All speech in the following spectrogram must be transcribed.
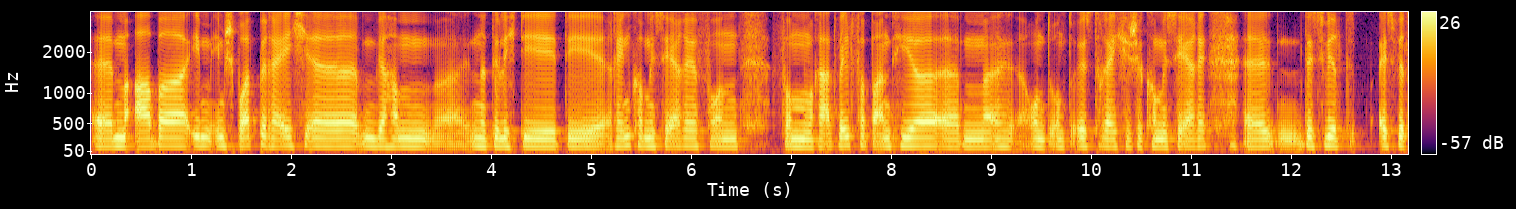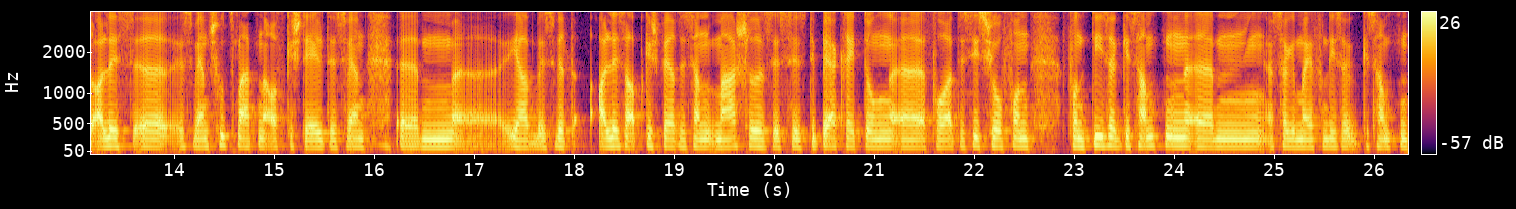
Ähm, aber im, im Sportbereich, äh, wir haben äh, natürlich die, die Rennkommissäre von, vom Radweltverband hier ähm, und, und österreichische Kommissäre. Das wird es wird alles, äh, es werden Schutzmatten aufgestellt, es werden, ähm, äh, ja, es wird alles abgesperrt, es sind Marshals, es ist die Bergrettung äh, vor Ort, es ist schon von, von dieser gesamten, ähm, sage ich mal, von dieser gesamten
